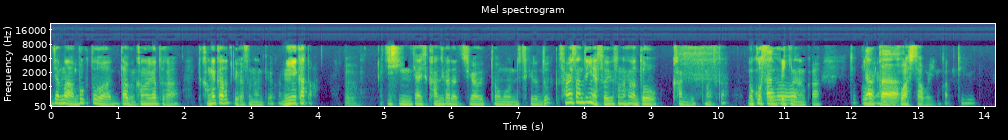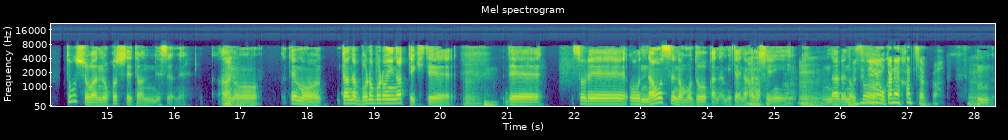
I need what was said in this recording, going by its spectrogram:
じゃあまあ僕とは多分考え方が、考え方っていうか、そのなんていうか、見え方、うん。地震に対する感じ方が違うと思うんですけど、どサメさん的にはそういう、その辺はどう感じてますか？残すべきなのか、なんか壊した方がいいのかっていう。当初は残してたんですよね。あの、でも、だんだんボロボロになってきて、うんうんで、それを直すのもどうかなみたいな話にうん。なるの別におと、金がかかっちゃうか。ううん。ん、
